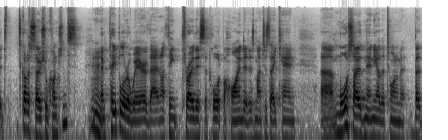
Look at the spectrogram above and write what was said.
It's, it's got a social conscience, Mm. and people are aware of that. And I think throw their support behind it as much as they can. uh, more so than any other tournament. But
